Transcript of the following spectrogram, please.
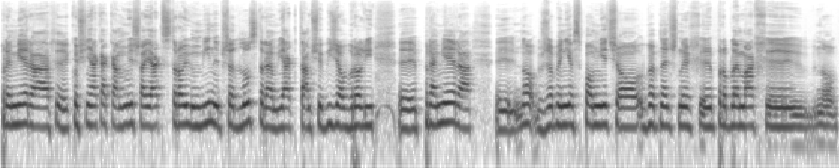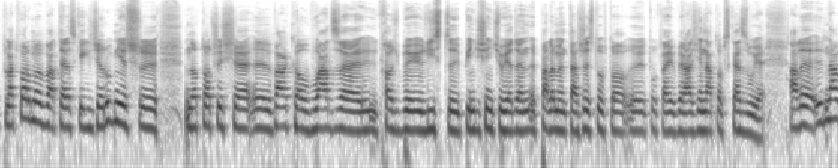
premiera e, Kośniaka-Kamysza, jak stroił miny przed lustrem, jak tam się widział w roli premiera. No, żeby nie wspomnieć o wewnętrznych problemach no, Platformy Obywatelskiej, gdzie również no, toczy się walka o władzę, choćby list 51 parlamentarzystów to y, tutaj wyraźnie na to wskazuje. Ale na,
